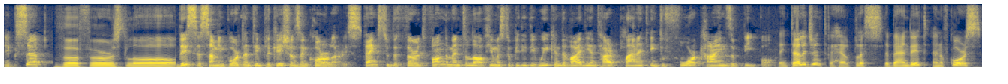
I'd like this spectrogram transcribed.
Except The first law. this has some important implications and corollaries. Thanks to the third fundamental law of human stupidity, we can divide the entire planet into four kinds of people. The intelligent, the helpless, the bandit, and of course,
